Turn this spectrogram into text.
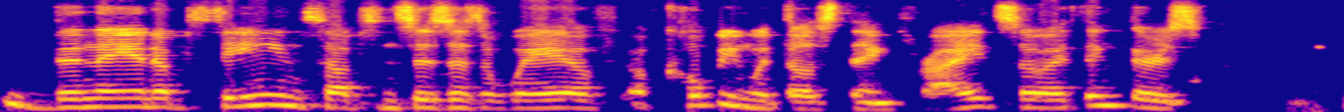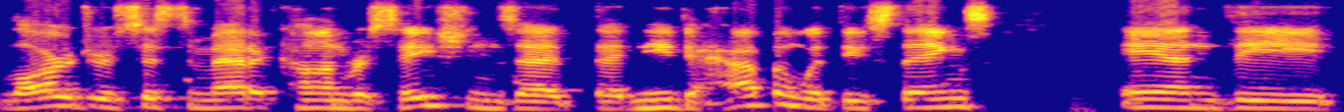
then they end up seeing substances as a way of, of coping with those things right? So i think there's larger systematic conversations that that need to happen with these things and the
